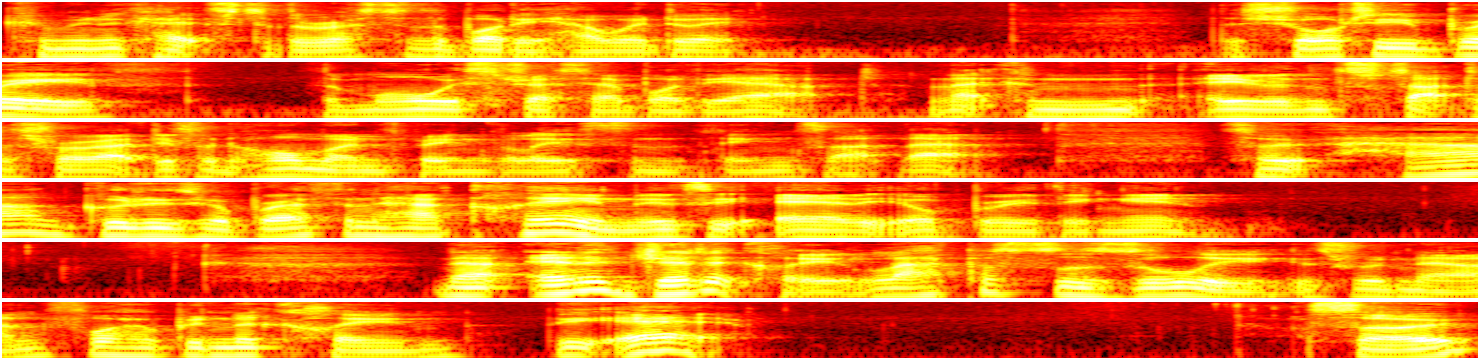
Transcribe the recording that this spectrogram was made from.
communicates to the rest of the body how we're doing. The shorter you breathe, the more we stress our body out. And that can even start to throw out different hormones being released and things like that. So, how good is your breath and how clean is the air that you're breathing in? Now, energetically, lapis lazuli is renowned for helping to clean the air. So,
